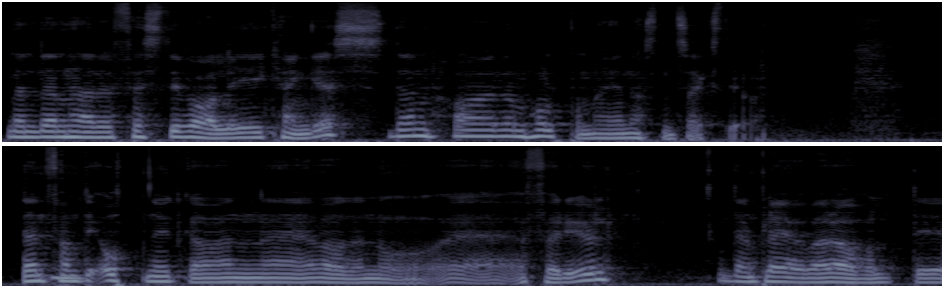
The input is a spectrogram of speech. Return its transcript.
Men denne festivalen i Kengis den har de holdt på med i nesten 60 år. Den 58. utgaven eh, var det nå eh, før jul. Den pleier å være avholdt i,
